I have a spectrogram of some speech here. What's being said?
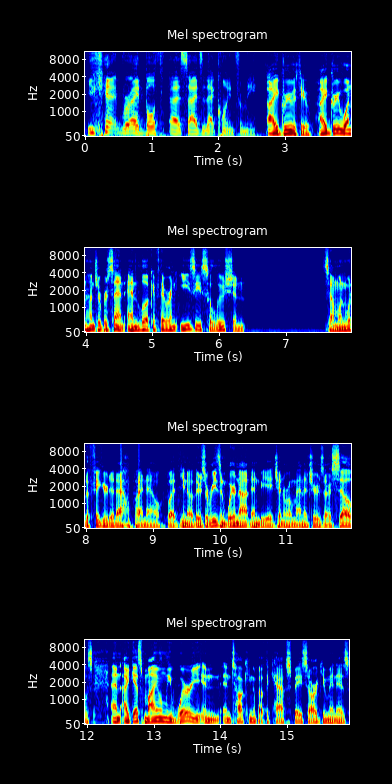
you can't ride both uh, sides of that coin for me. I agree with you. I agree 100%. And look, if there were an easy solution, someone would have figured it out by now. But, you know, there's a reason we're not NBA general managers ourselves. And I guess my only worry in in talking about the cap space argument is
